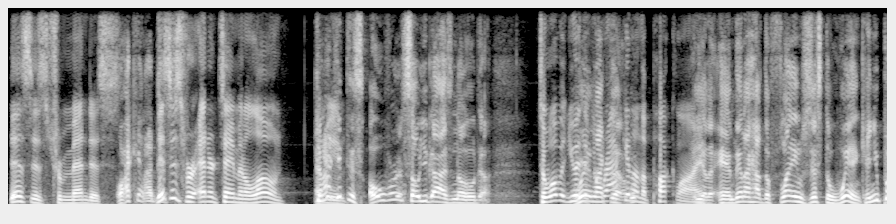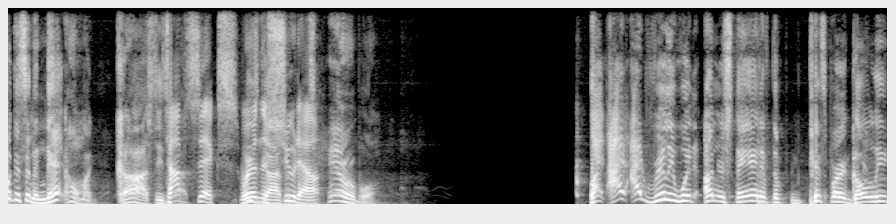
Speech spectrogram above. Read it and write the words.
This is tremendous. Why can't I This is for entertainment alone. Can I, mean, get this over so you guys know the, So what would you had the like the- Kraken on the puck line? yeah, and then I have the Flames just to win. Can you put this in the net? Oh my gosh, these Top guys, six. We're in the shootout. Terrible. Like I, I really would understand if the Pittsburgh goalie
